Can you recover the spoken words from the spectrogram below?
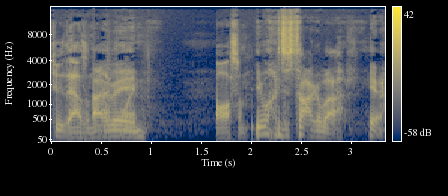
2000 I High mean, Point, awesome. you want to just talk about yeah,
